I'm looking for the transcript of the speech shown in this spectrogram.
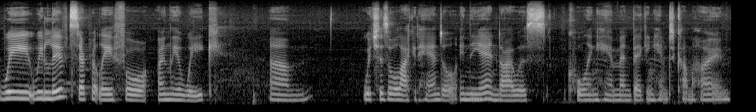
we we lived separately for only a week, um, which is all I could handle. In the end, I was calling him and begging him to come home,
